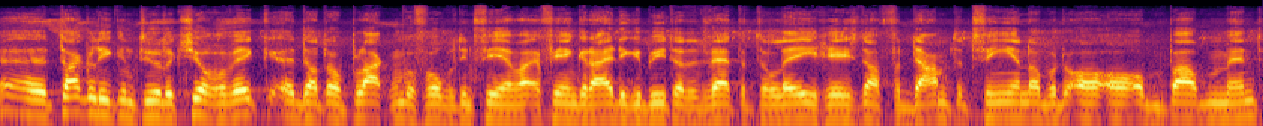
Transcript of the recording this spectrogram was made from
Uh, Tagelijk natuurlijk zorgen dat op plakken bijvoorbeeld in het veengrijdengebied dat het water te leeg is. Dan verdampt het veen op, op, een bepaald moment.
